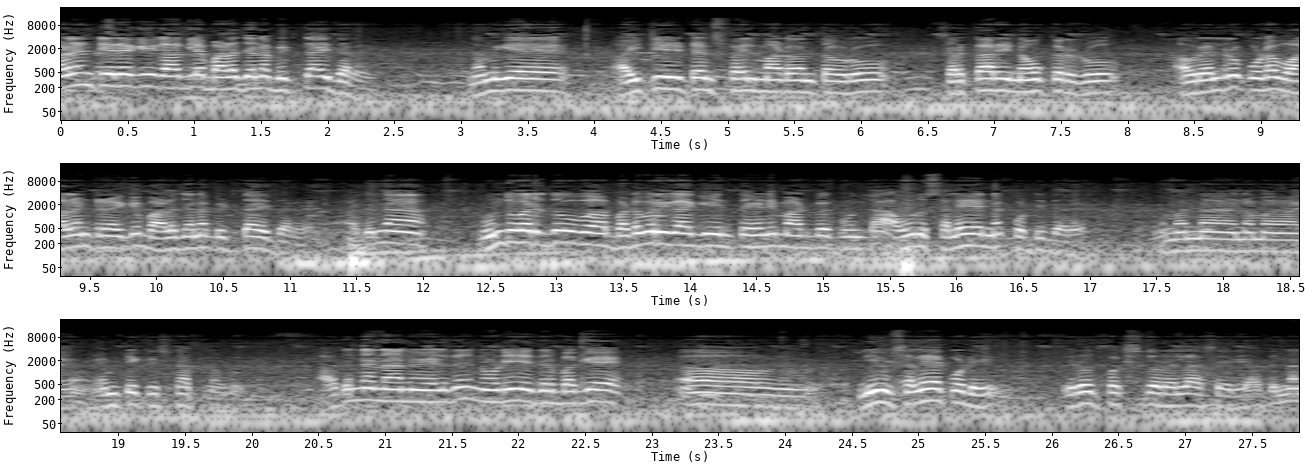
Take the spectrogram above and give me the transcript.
ವಾಲಂಟಿಯರ್ ಆಗಿ ಈಗಾಗಲೇ ಬಹಳ ಜನ ಬಿಡ್ತಾ ಇದ್ದಾರೆ. ನಮಗೆ ಐ ಟಿ ರಿಟರ್ನ್ಸ್ ಫೈಲ್ ಮಾಡುವಂತವರು ಸರ್ಕಾರಿ ನೌಕರರು ಅವರೆಲ್ಲರೂ ಕೂಡ ವಾಲಂಟಿಯರ್ ಆಗಿ ಬಹಳ ಜನ ಬಿಡ್ತಾ ಇದ್ದಾರೆ. ಅದನ್ನ ಮುಂದುವರೆದು ಬಡವರಿಗಾಗಿ ಅಂತ ಹೇಳಿ ಮಾಡಬೇಕು ಅಂತ ಅವರು ಸಲಹೆಯನ್ನ ಕೊಟ್ಟಿದ್ದಾರೆ. ನಮ್ಮನ್ನ ನಮ್ಮ ಎಂ ಟಿ ಕೃಷ್ಣಪ್ಪನವರು. ಅದನ್ನ ನಾನು ಹೇಳಿದೆ ನೋಡಿ ಇದ್ರ ಬಗ್ಗೆ ನೀವು ಸಲಹೆ ಕೊಡಿ ವಿರೋಧ ಪಕ್ಷದವರೆಲ್ಲ ಸೇರಿ ಅದನ್ನ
